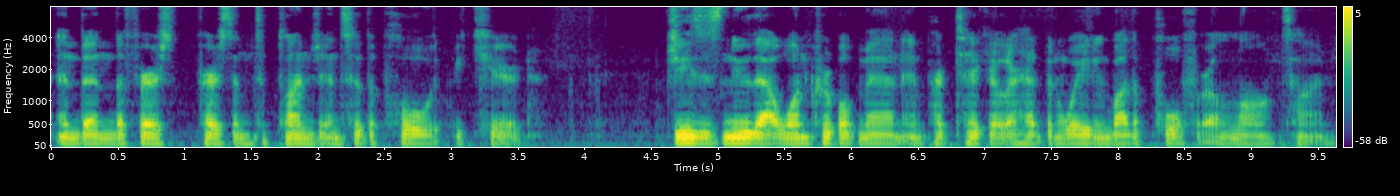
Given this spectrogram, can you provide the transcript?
and then the first person to plunge into the pool would be cured. Jesus knew that one crippled man in particular had been waiting by the pool for a long time.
